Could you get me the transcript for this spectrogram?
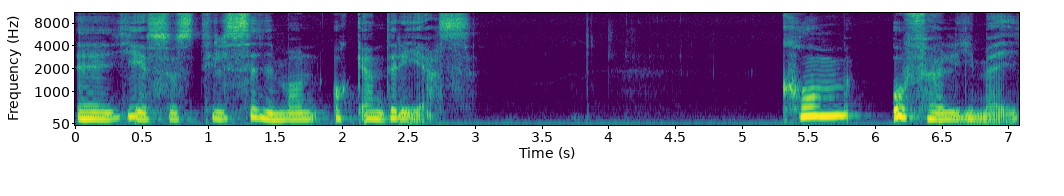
eh, Jesus till Simon och Andreas. Kom och följ mig.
